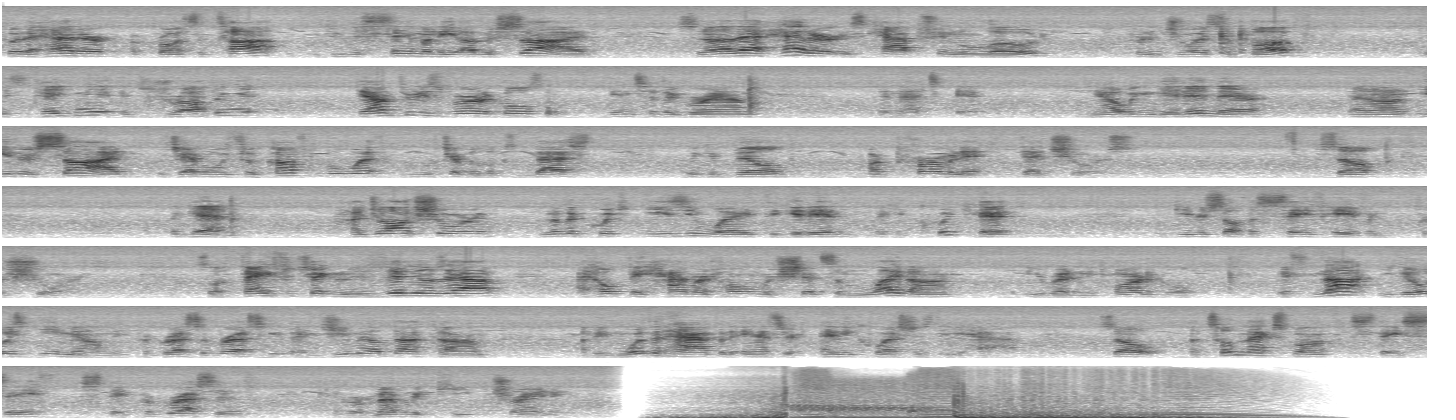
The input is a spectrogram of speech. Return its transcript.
put a header across the top, do the same on the other side. So now that header is capturing the load from the joist above. It's taking it, it's dropping it down through these verticals into the ground, and that's it. Now we can get in there, and on either side, whichever we feel comfortable with, whichever looks best, we can build our permanent dead shores. So, again, hydraulic shoring, another quick, easy way to get in, make a quick hit, give yourself a safe haven for shoring. So thanks for checking these videos out. I hope they hammered home or shed some light on what you read in the article. If not, you can always email me, progressiverescue at gmail.com. I'd be more than happy to answer any questions that you have. So until next month, stay safe, stay progressive, and remember to keep training.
